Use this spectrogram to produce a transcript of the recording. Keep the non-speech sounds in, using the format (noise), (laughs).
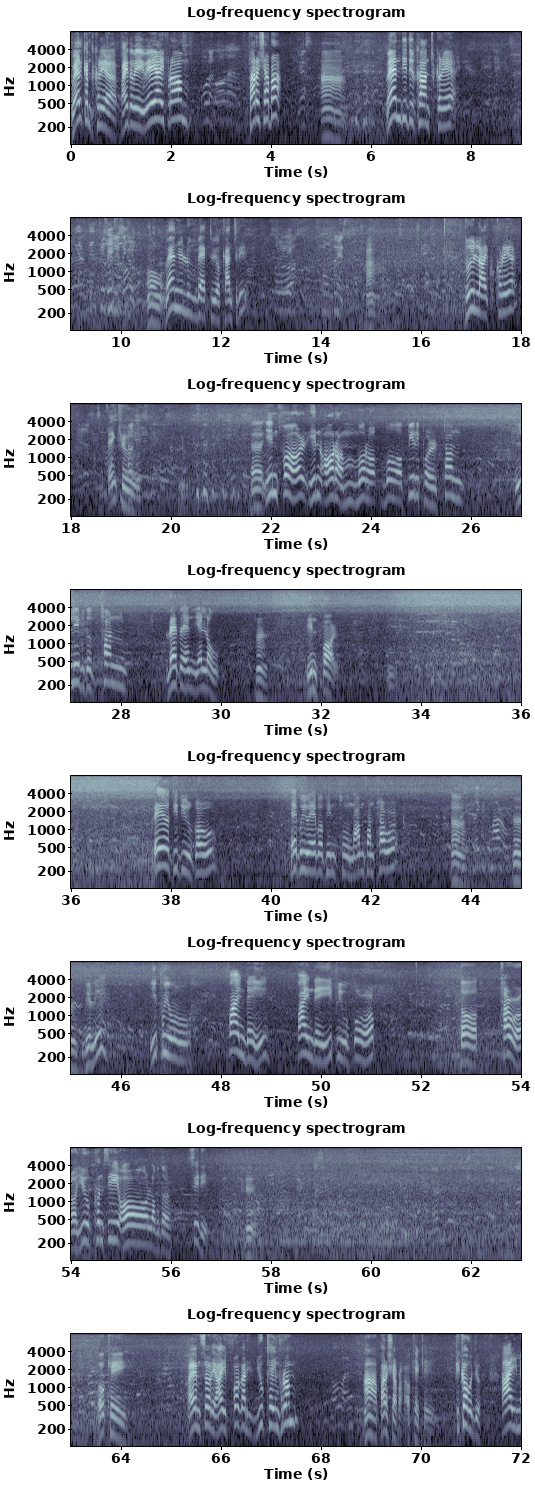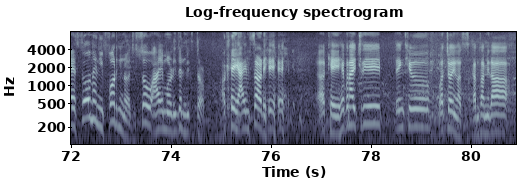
Welcome to Korea. By the way, where are you from? Poland. Warsaw? Yes. Ah. When did you come to Korea? Two days ago. Oh, when will you back to your country? Four days. Ah. Do you like Korea? Thank you. (laughs) Uh, in fall, in autumn, more more beautiful turn leaves turn red and yellow. Uh, in fall. Where did you go? Have you ever been to Namsan Tower? Uh, Maybe tomorrow. uh, really? If you find day, find day, if you go up the tower, you can see all of the city. Uh. Okay. I am sorry, I forgot it. You came from? Poland. Ah, Warsaw. Okay, okay. Because I met so many foreigners, so I am a little mixed up. Okay, I'm sorry. (laughs) okay, have a nice trip. Thank you for joining us. 감사합니다.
